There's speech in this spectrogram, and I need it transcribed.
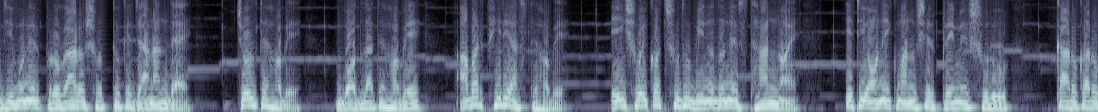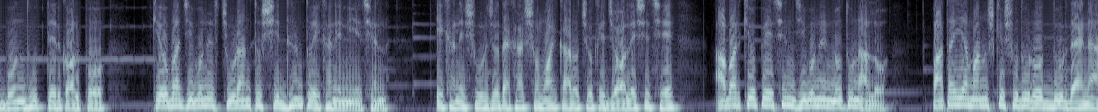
জীবনের প্রগাঢ় সত্যকে জানান দেয়। চলতে হবে, বদলাতে হবে, আবার ফিরে আসতে হবে। এই সৈকত শুধু বিনোদনের স্থান নয়, এটি অনেক মানুষের প্রেমের শুরু, কারও কারও বন্ধুত্বের গল্প, কেউ বা জীবনের চূড়ান্ত সিদ্ধান্ত এখানে নিয়েছেন। এখানে সূর্য দেখার সময় কারও চোখে জল এসেছে, আবার কেউ পেয়েছেন জীবনের নতুন আলো। পাতাইয়া মানুষকে শুধু রোদ্দুর দেয় না,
